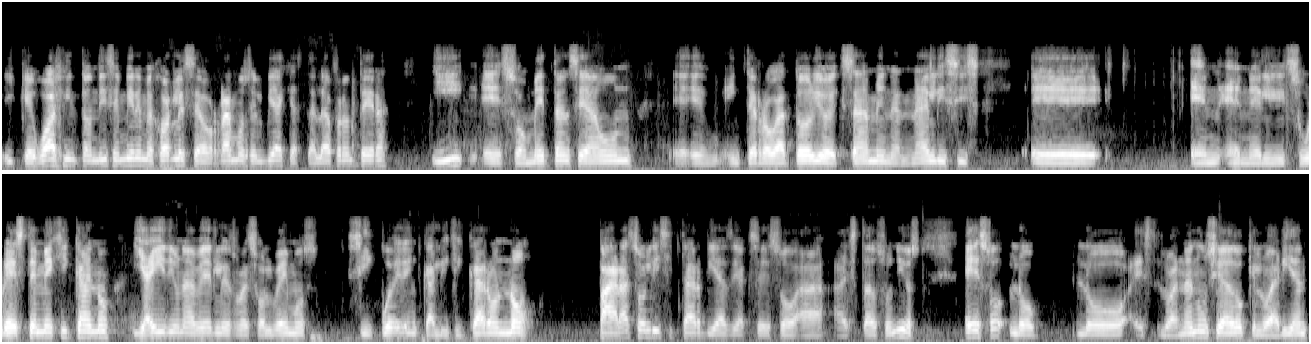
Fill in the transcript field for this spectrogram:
y que Washington dice, mire, mejor les ahorramos el viaje hasta la frontera y eh, sométanse a un eh, interrogatorio, examen, análisis eh, en, el sureste mexicano y ahí de una vez les resolvemos si pueden calificar o no para solicitar vías de acceso a, Estados Unidos. Eso lo han anunciado que lo harían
